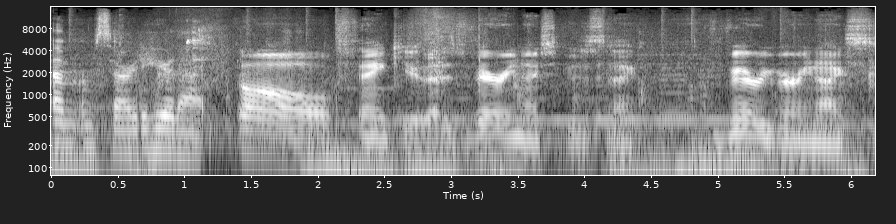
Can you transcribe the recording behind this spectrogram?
I'm, I'm sorry to hear that. Oh, thank you. That is very nice of you to say. Very, very nice.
